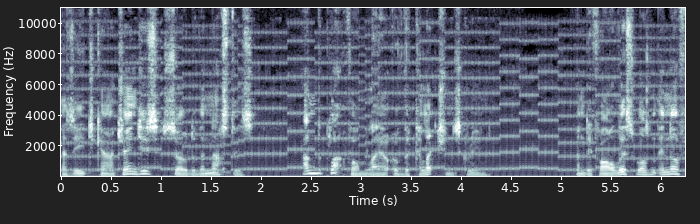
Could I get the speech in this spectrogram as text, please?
As each car changes, so do the nasties, and the platform layout of the collection screen. And if all this wasn't enough,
